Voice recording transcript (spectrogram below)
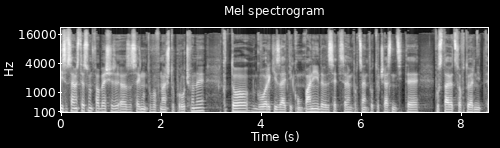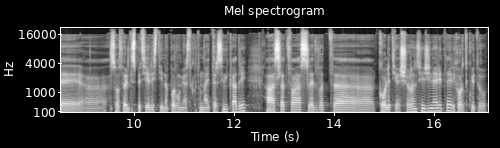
И съвсем естествено това беше засегнато в нашето проучване, като, говоряки за IT компании, 97% от участниците поставят софтуерните, а, софтуерните специалисти на първо място като най-търсени кадри. А след това следват а, Quality Assurance инженерите или хората, които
